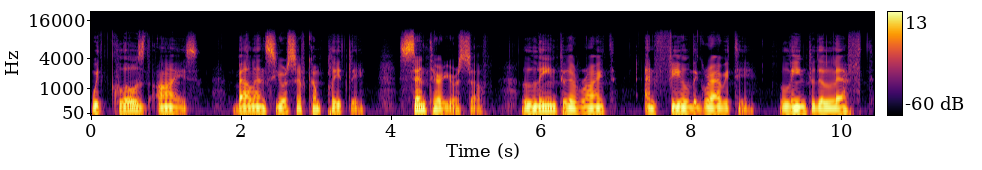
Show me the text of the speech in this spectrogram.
With closed eyes, balance yourself completely, center yourself, lean to the right and feel the gravity, lean to the left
